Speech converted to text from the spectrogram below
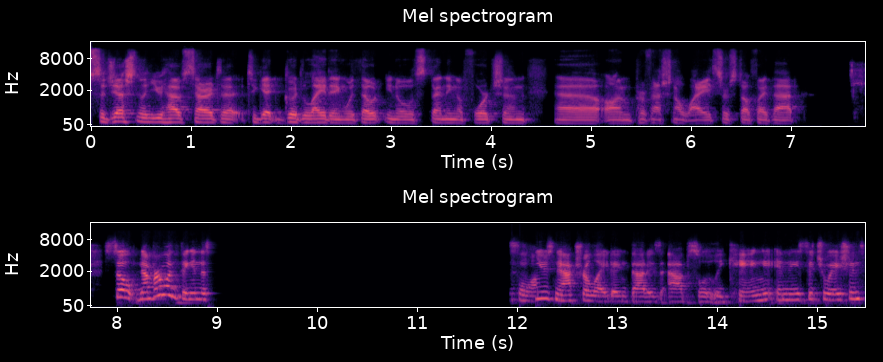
suggestion that you have, Sarah, to, to get good lighting without, you know, spending a fortune uh, on professional lights or stuff like that? So number one thing in this use natural lighting that is absolutely king in these situations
